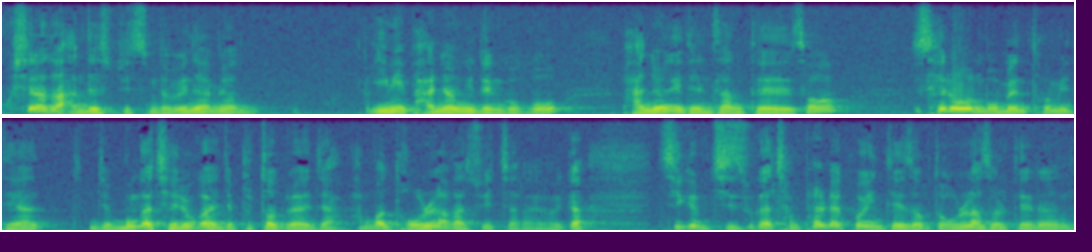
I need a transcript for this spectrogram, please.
혹시라도 안 될 수도 있습니다. 왜냐하면 이미 반영이 된 거고, 반영이 된 상태에서 새로운 모멘텀이 돼야 이제 뭔가 재료가 이제 붙어줘야 이제 한 번 더 올라갈 수 있잖아요. 그러니까 지금 지수가 1800포인트에서부터 올라설 때는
